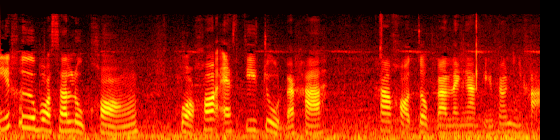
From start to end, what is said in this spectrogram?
นี่คือบทสรุปของหัวข้อ attitude นะคะ ค่ะขอจบการรายงานเพียงเท่านี้ค่ะ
